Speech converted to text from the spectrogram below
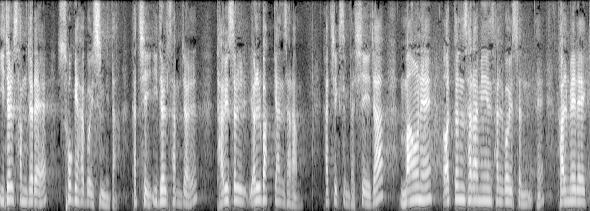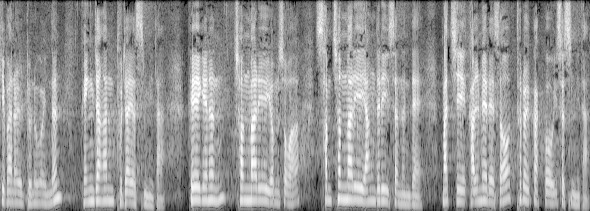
2절, 3절에 소개하고 있습니다. 같이 2절, 3절 다윗을 열받게 한 사람 같이 읽습니다. 시작. 마온에 어떤 사람이 살고 있었는데 갈멜의 기반을 두누고 있는 굉장한 부자였습니다. 그에게는 천 마리의 염소와 삼천 마리의 양들이 있었는데 마치 갈멜에서 틀을 깎고 있었습니다.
